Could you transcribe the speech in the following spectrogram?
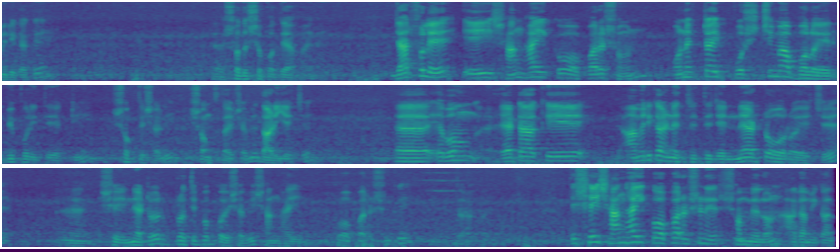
আমেরিকাকে সদস্যপদ দেওয়া হয় নাই। যার ফলে এই সাংহাই কোঅপারেশন অনেকটাই পশ্চিমা বলয়ের বিপরীতে একটি শক্তিশালী সংস্থা হিসাবে দাঁড়িয়েছে। এবং এটাকে আমেরিকার নেতৃত্বে যে ন্যাটো রয়েছে সেই ন্যাটোর প্রতিপক্ষ হিসাবে সাংহাই কোঅপারেশনকে ধরা হয়। তো সেই সাংহাই কোঅপারেশনের সম্মেলন আগামীকাল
